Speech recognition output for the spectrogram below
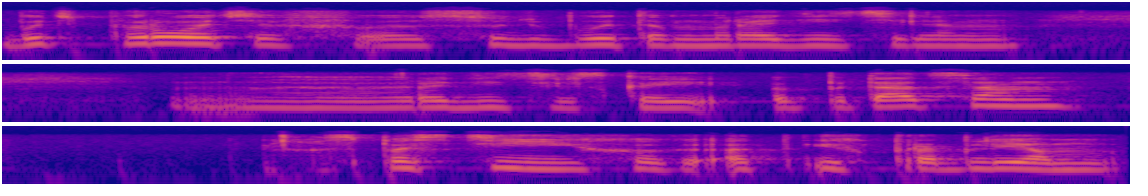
быть против э, судьбы там, родителям, э, родительской, пытаться спасти их от их проблем.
